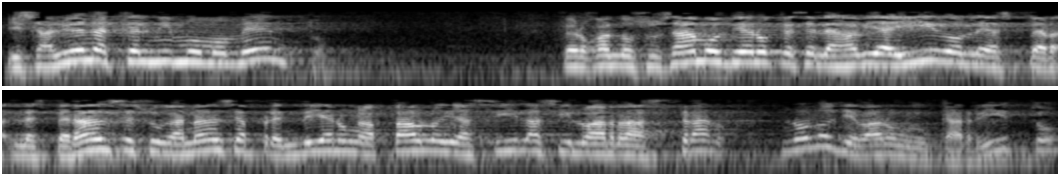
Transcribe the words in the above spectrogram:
Y salió en aquel mismo momento. Pero cuando sus amos vieron que se les había ido la, esperanza y su ganancia, prendieron a Pablo y a Silas y lo arrastraron. No lo llevaron en carrito,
